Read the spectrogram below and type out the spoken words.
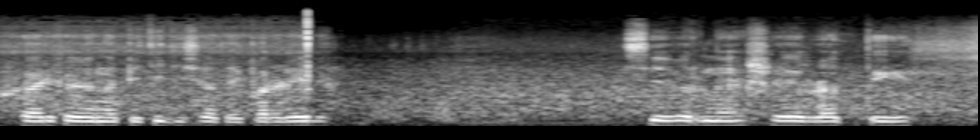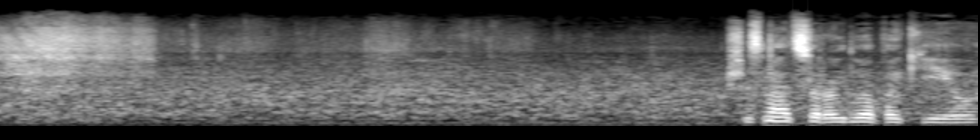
В Харькове на 50-й параллели северной широты. Шестнадцать сорок два по Киеву.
